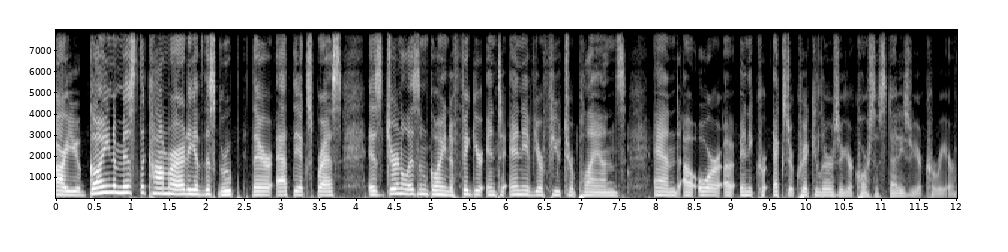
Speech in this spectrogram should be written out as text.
Are you going to miss the camaraderie of this group there at the Express? Is journalism going to figure into any of your future plans, and uh, or uh, any extracurriculars or your course of studies or your career?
